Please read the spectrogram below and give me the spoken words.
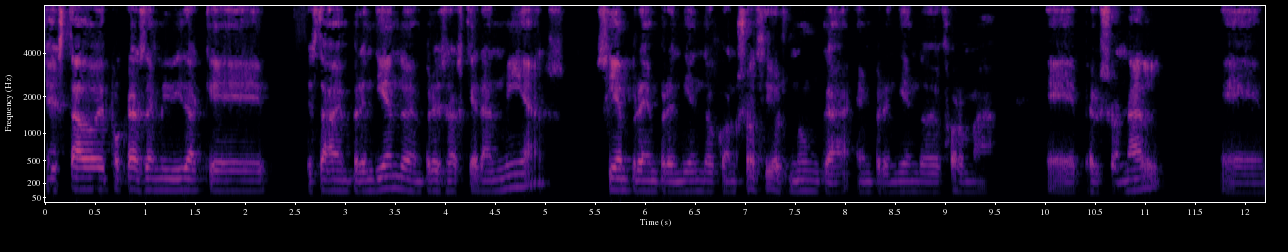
He estado épocas de mi vida que estaba emprendiendo empresas que eran mías, siempre emprendiendo con socios, nunca emprendiendo de forma eh, personal, eh,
